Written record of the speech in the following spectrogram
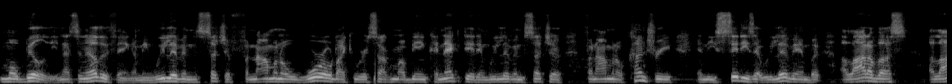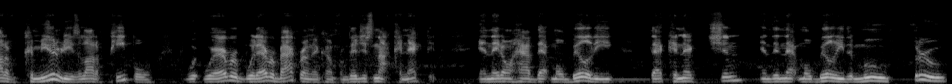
mobility. And that's another thing. I mean, we live in such a phenomenal world, like we were talking about being connected, and we live in such a phenomenal country in these cities that we live in. But a lot of us, a lot of communities, a lot of people, wherever, whatever background they come from, they're just not connected and they don't have that mobility, that connection, and then that mobility to move through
